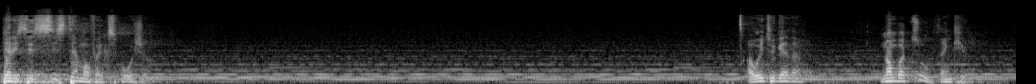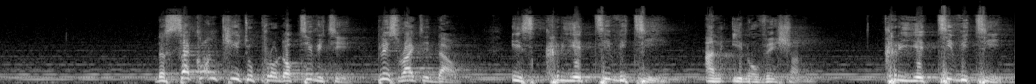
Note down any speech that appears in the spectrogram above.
There is a system of exposure. Are we together? Number two thank you. The second key to productivity please write it down is creativity and innovation. Creativity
